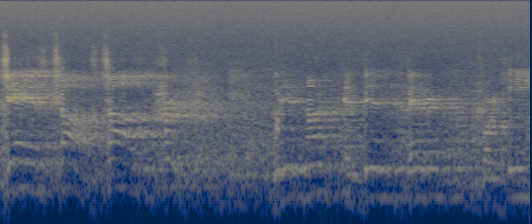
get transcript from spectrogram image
Jazz Charles, Charles the First. Would it not have been better for he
